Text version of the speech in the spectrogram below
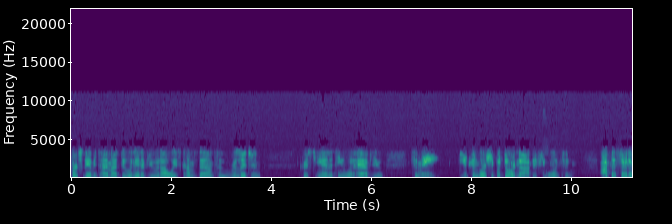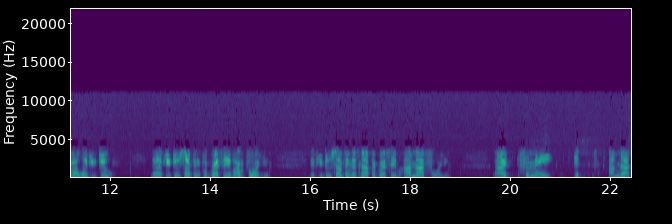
virtually every time I do an interview. It always comes down to religion, Christianity, and what have you. To me, you can worship a doorknob if you want to. I'm concerned about what you do. Now, if you do something progressive, I'm for you. If you do something that's not progressive, I'm not for you. I, for me, it, I'm not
